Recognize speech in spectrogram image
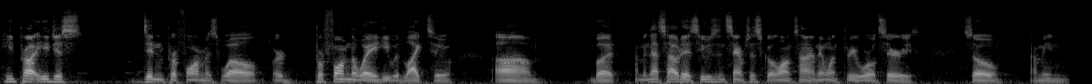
he probably he just didn't perform as well or perform the way he would like to. Um, but I mean, that's how it is. He was in San Francisco a long time. They won three World Series. So I mean,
